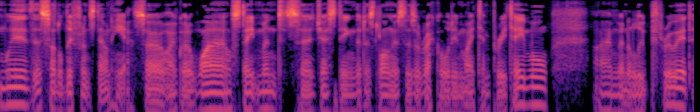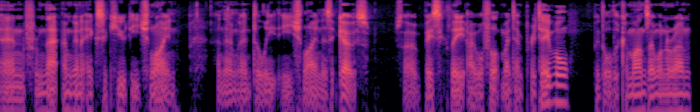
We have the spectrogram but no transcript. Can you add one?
with a subtle difference down here. So I've got a while statement suggesting that as long as there's a record in my temporary table, I'm going to loop through it, and from that I'm going to execute each line, and then I'm going to delete each line as it goes. So basically I will fill up my temporary table with all the commands I want to run,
